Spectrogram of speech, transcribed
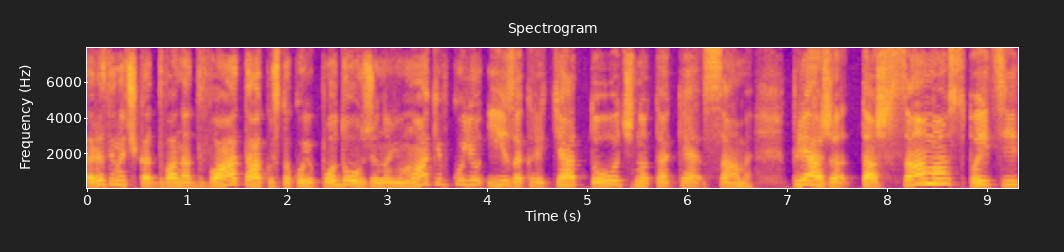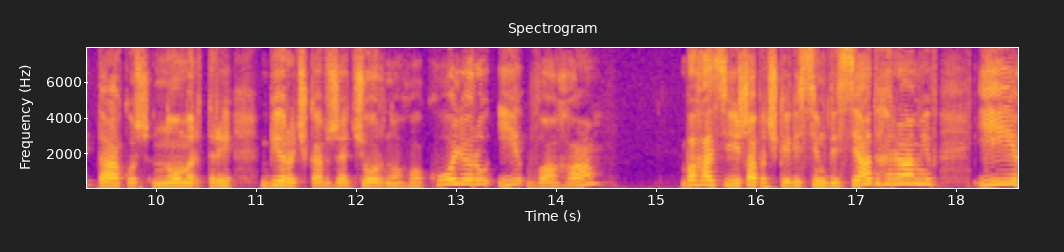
резиночка 2 на 2 також такою подовженою маківкою і закриття точно таке саме. Пряжа та ж сама, спиці також номер 3. Бірочка вже чорного кольору і вага. Вага цієї шапочки 80 грамів, і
